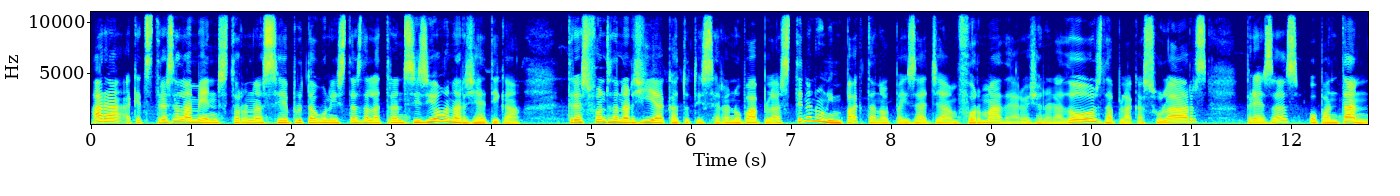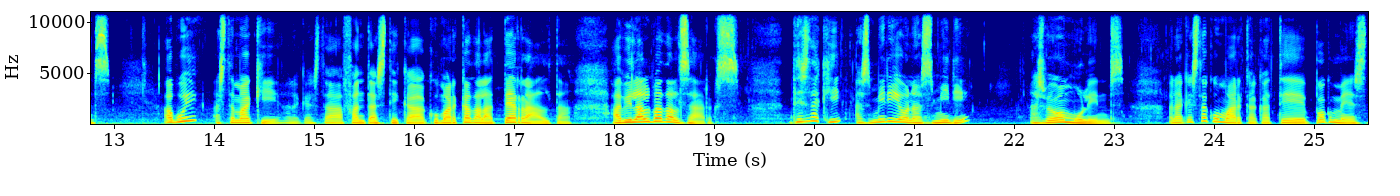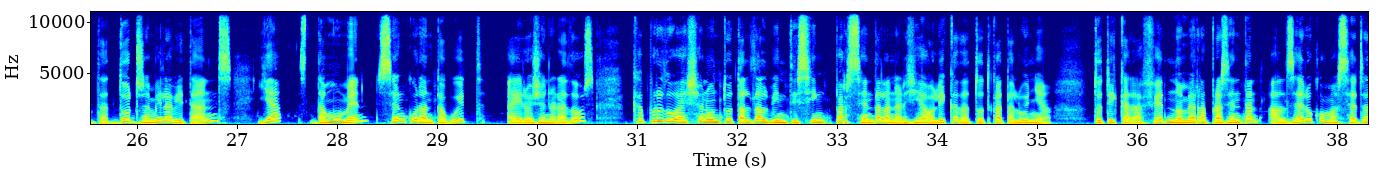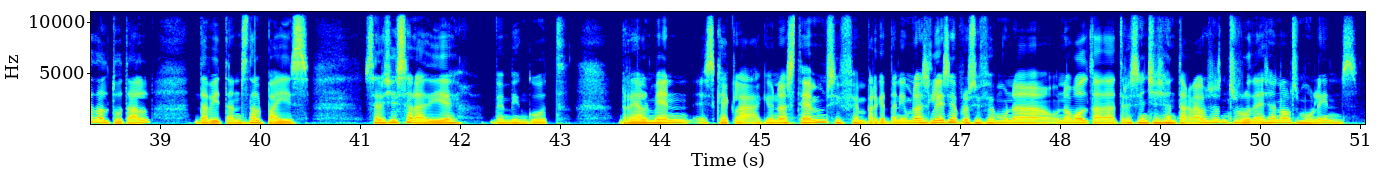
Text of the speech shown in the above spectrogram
Ara, aquests tres elements tornen a ser protagonistes de la transició energètica. Tres fonts d'energia que, tot i ser renovables, tenen un impacte en el paisatge en forma d'aerogeneradors, de plaques solars, preses o pantans. Avui estem aquí, en aquesta fantàstica comarca de la Terra Alta, a Vilalba dels Arcs. Des d'aquí, es miri on es miri, es veuen molins. En aquesta comarca, que té poc més de 12.000 habitants, hi ha, de moment, 148 aerogeneradors que produeixen un total del 25% de l'energia eòlica de tot Catalunya, tot i que, de fet, només representen el 0,16 del total d'habitants del país. Sergi Saladier, benvingut. Realment, és que clar, aquí on estem, si fem, perquè tenim l'església, però si fem una, una volta de 360 graus ens rodegen els molins.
